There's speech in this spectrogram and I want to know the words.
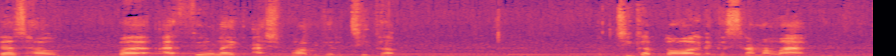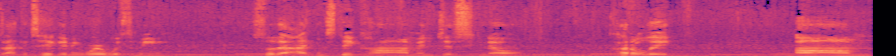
does help, but I feel like I should probably get a teacup. A teacup dog that can sit on my lap, that I can take anywhere with me, so that I can stay calm and just, you know, cuddle it. Um,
